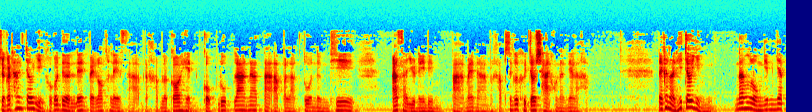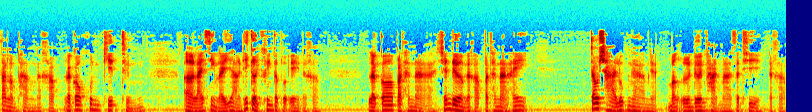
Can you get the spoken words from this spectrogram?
จนกระทั่งเจ้าหญิงเขาก็เดินเล่นไปรอบทะเลสาบนะครับ แล้วก็เห็นกบรูปร่างหน้าตาอัปลักษณ์ตัวหนึ่งที่อาศัยอยู่ในริมป่าแม่น้ำนะครับ ซึ่งก็คือเจ้าชายคนนั้นเนี่ยแหละครับ ในขณะที่เจ้าหญิงนั่งลงเงียบๆตามลำพังนะครับ แล้วก็คุ้นคิดถึง หลายสิ่งหลายอย่างที่เกิดขึ้นกับตัวเองนะครับ แล้วก็ปรารถนาเช่นเดิมนะครับ ปรารถนาให้เจ้าชายรูปงามเนี่ยบังเอิญเดินผ่านมาสักทีนะครับ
